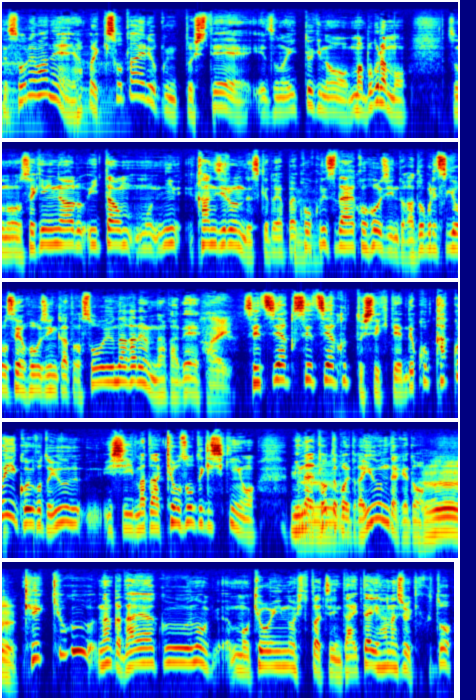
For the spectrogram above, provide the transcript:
でそれはね、やっぱり基礎体力として、その一時の、まあ、僕らもその責任のある一端に感じるんですけど、やっぱり国立大学法人とか独立行政法人化とか、そういう流れの中で、節約、節約としてきて、でかっこいいこういうこと言うし、また競争的資金をみんなで取ってこいとか言うんだけど、うん、結局、なんか大学のもう教員の人たちに大体話を聞くと、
